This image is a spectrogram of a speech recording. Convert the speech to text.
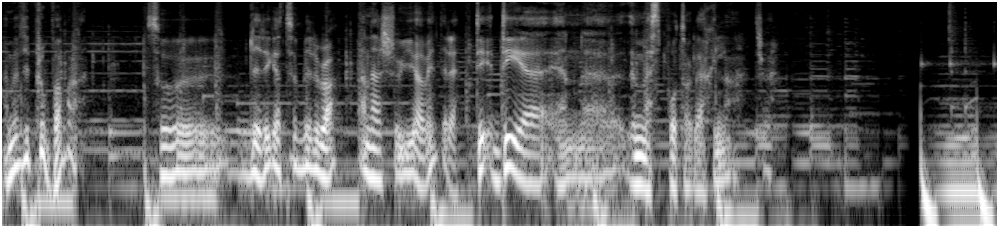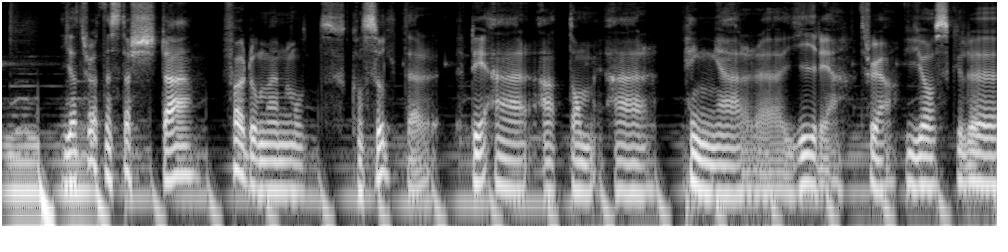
Ja men vi provar bara. Så blir det gött så blir det bra. Annars så gör vi inte det. Det, det är en, den mest påtagliga skillnaden, tror jag. Jag tror att den största fördomen mot konsulter, det är att de är pengargiriga, eh, tror jag. Jag skulle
